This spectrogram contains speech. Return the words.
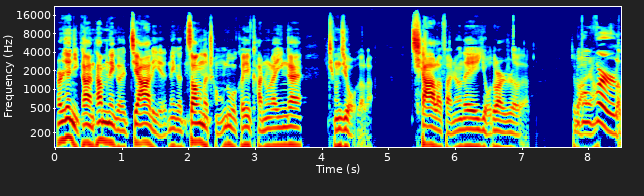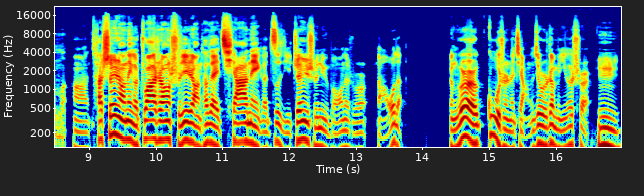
而且你看他们那个家里那个脏的程度，可以看出来应该挺久的了，掐了反正得有段日子了，对吧？都味儿了吗？啊，他身上那个抓伤，实际上他在掐那个自己真实女朋友的时候挠的。整个故事呢讲的就是这么一个事儿。嗯，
